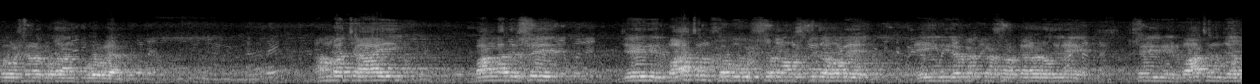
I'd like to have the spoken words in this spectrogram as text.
কমিশনে প্রদান করবেন। আমরা চাই বাংলাদেশে যে নির্বাচন সর্ববিশ্বতে অনুষ্ঠিত হবে, এই নিরপেক্ষ সরকারের অধীনে সেই নির্বাচন যেন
